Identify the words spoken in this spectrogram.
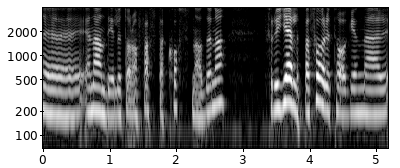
eh, en andel av de fasta kostnaderna för att hjälpa företagen när,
